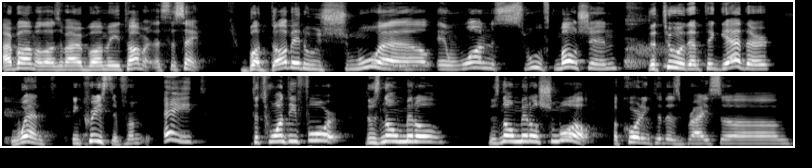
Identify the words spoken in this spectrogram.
Arba. That's the same. But David and Shmuel, in one swift motion, the two of them together went, increased it from eight to 24. There's no middle, there's no middle Shmuel, according to this Bryce. Um,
